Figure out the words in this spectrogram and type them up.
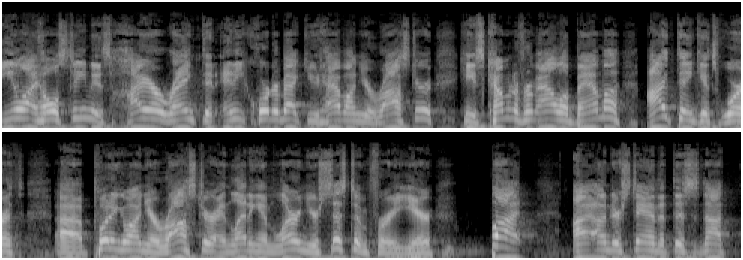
Eli Holstein is higher ranked than any quarterback you'd have on your roster. He's coming from Alabama, I think it's worth uh, putting him on your roster and letting him learn your system for a year. But I understand that this is not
